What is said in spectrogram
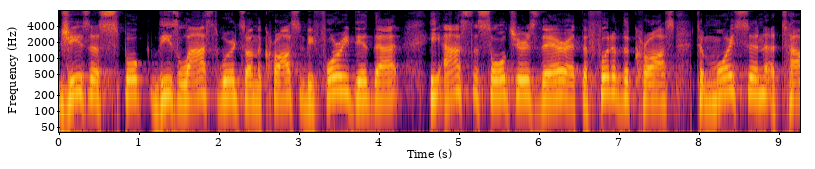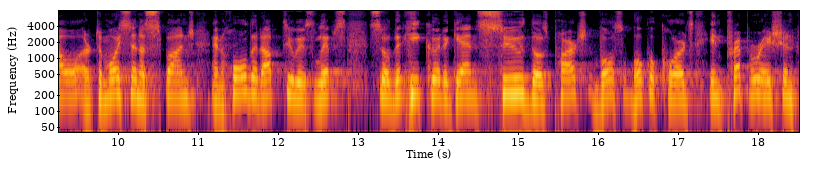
Jesus spoke these last words on the cross. And before he did that, he asked the soldiers there at the foot of the cross to moisten a towel or to moisten a sponge and hold it up to his lips so that he could again soothe those parched vocal cords in preparation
